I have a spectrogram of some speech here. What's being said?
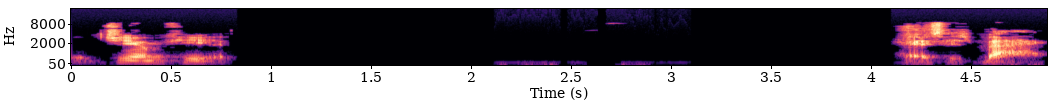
that Jim Kidd has his back.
